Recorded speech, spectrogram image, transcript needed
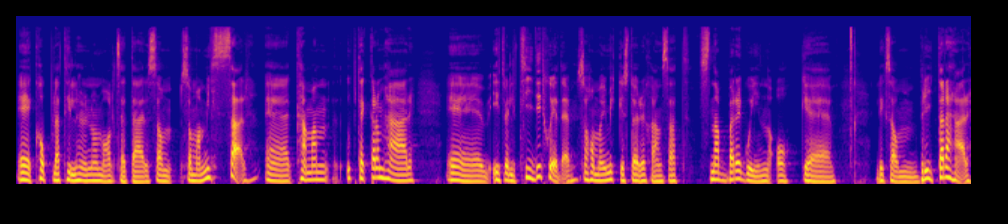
eh, kopplat till hur det normalt sett är som, som man missar. Eh, kan man upptäcka de här eh, i ett väldigt tidigt skede så har man ju mycket större chans att snabbare gå in och eh, liksom bryta det här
